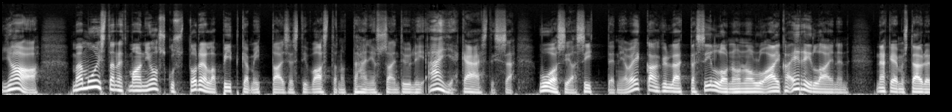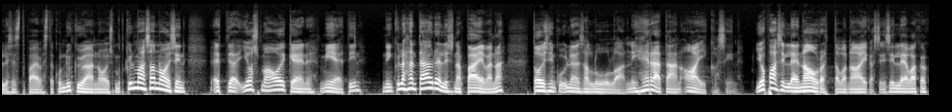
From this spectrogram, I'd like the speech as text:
Jaa, Mä muistan, että mä oon joskus todella pitkämittaisesti vastannut tähän jossain tyyli äijäkäästissä vuosia sitten, ja veikkaan kyllä, että silloin on ollut aika erilainen näkemys täydellisestä päivästä kuin nykyään olisi, mutta kyllä mä sanoisin, että jos mä oikein mietin, niin kyllähän täydellisenä päivänä, toisin kuin yleensä luullaan, niin herätään aikaisin. Jopa silleen naurettavana aikaisin, silleen vaikka 6.37.00,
